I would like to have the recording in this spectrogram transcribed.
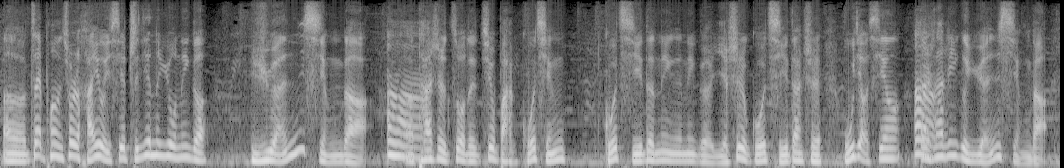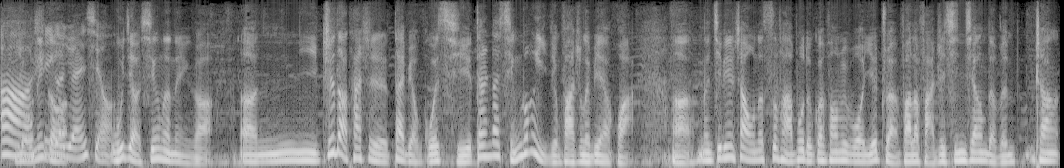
呃，在朋友圈里还有一些直接的用那个圆形的，呃嗯，它是做的就把国情。国旗的那个那个也是国旗，但是五角星，但是它是一个圆形的，有那个个圆形。五角星的那个，呃，你知道它是代表国旗，但是它形状已经发生了变化啊。那今天上午呢，司法部的官方微博也转发了法治新疆的文章，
